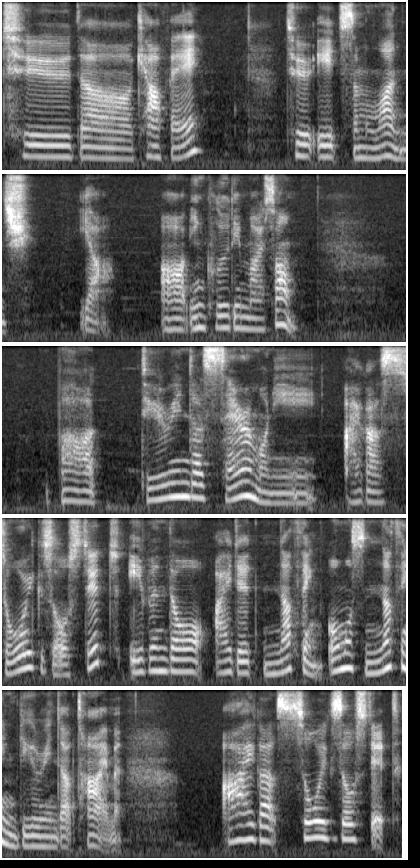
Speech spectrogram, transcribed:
to the cafe to eat some lunch. Yeah, uh, including my son. But During the ceremony, I got so exhausted even though I did nothing, almost nothing during that time. I got so exhausted.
